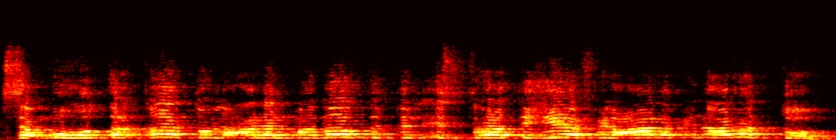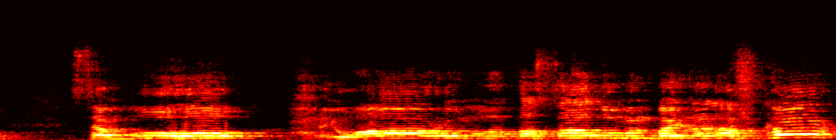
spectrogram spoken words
سموه تقاتل على المناطق الاستراتيجية في العالم إن أردتم. سموه حوار وتصادم بين الأفكار.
